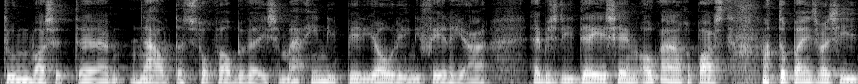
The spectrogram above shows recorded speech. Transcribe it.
toen was het, uh, nou, dat is toch wel bewezen. Maar in die periode, in die 40 jaar, hebben ze die DSM ook aangepast. Want opeens was hij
